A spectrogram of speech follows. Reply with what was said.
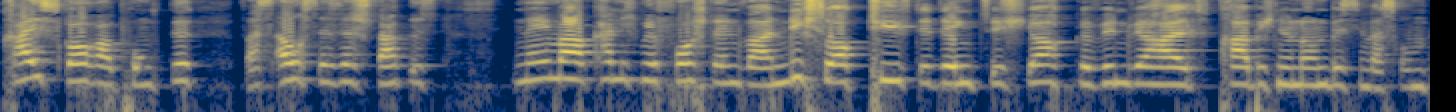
drei Scorerpunkte, was auch sehr, sehr stark ist. Neymar kann ich mir vorstellen, war nicht so aktiv. Der denkt sich, ja, gewinnen wir halt, treibe ich nur noch ein bisschen was rum.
